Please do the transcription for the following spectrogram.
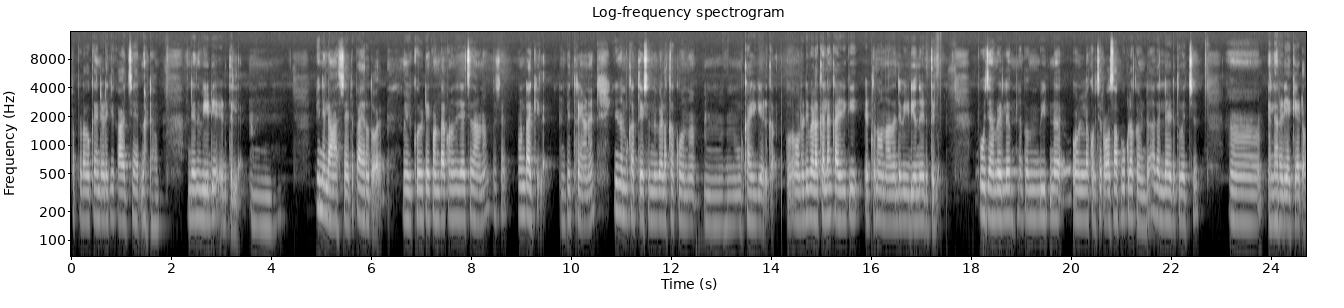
പപ്പടമൊക്കെ എന്റെ ഇടയ്ക്ക് കാച്ചായിരുന്നു കേട്ടോ. എന്റെ ഒന്നും വീഡിയോ എടുത്തില്ല. പിന്നെ ലാസ്റ്റായിട്ട് പയർ തോരൻ മെഴുക്കുരുട്ടൊക്കെ ഉണ്ടാക്കണമെന്ന് വിചാരിച്ചതാണ്. പക്ഷെ ഉണ്ടാക്കിയില്ല. അപ്പം ഇത്രയാണ്. ഇനി നമുക്ക് അത്യാവശ്യം ഒന്ന് വിളക്കൊക്കെ ഒന്ന് കഴുകിയെടുക്കാം. ഓൾറെഡി വിളക്കെല്ലാം കഴുകി എടുത്തോണ്ട് വന്നാൽ അതിന്റെ വീഡിയോ ഒന്നും എടുത്തില്ല. പൂജാമുറിയിൽ അപ്പം വീട്ടിന് ഉള്ള കുറച്ച് റോസാപ്പൂക്കളൊക്കെ ഉണ്ട്. അതെല്ലാം എടുത്ത് വെച്ച് എല്ലാം റെഡിയാക്കി കേട്ടോ.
